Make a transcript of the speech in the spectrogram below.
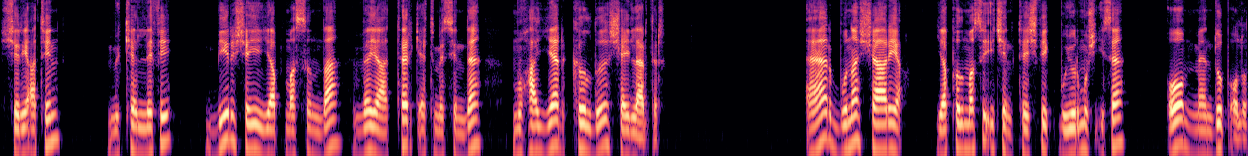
şeriatin mükellefi bir şeyi yapmasında veya terk etmesinde muhayyer kıldığı şeylerdir. Eğer buna şari yapılması için teşvik buyurmuş ise o mendup olur.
